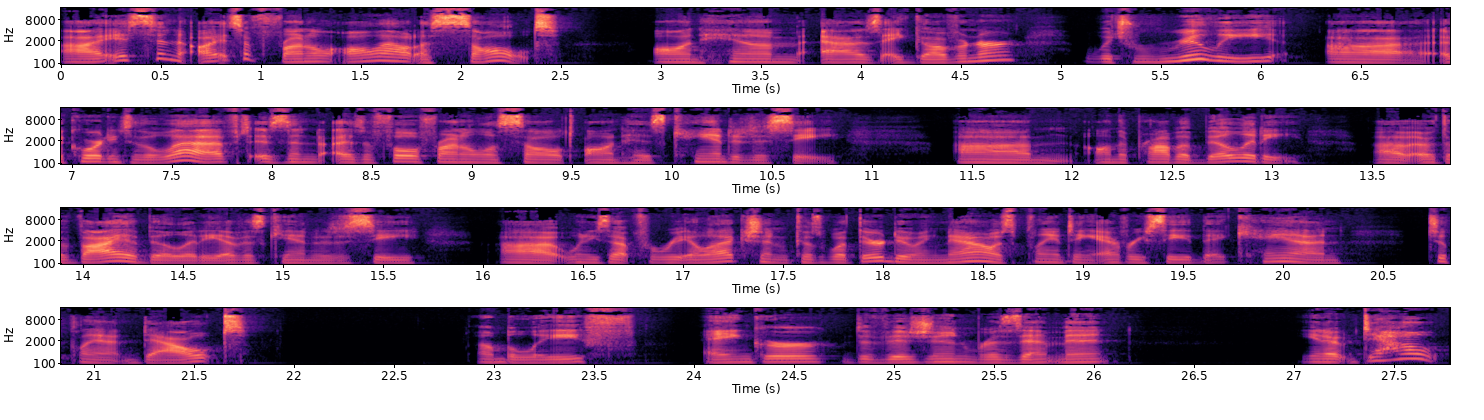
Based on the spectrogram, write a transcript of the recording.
uh, it's an it's a frontal all out assault on him as a governor, which really, uh, according to the left, is, an, is a full frontal assault on his candidacy, um, on the probability uh, or the viability of his candidacy uh, when he's up for reelection. Because what they're doing now is planting every seed they can to plant doubt, unbelief, anger, division, resentment. You know, doubt,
